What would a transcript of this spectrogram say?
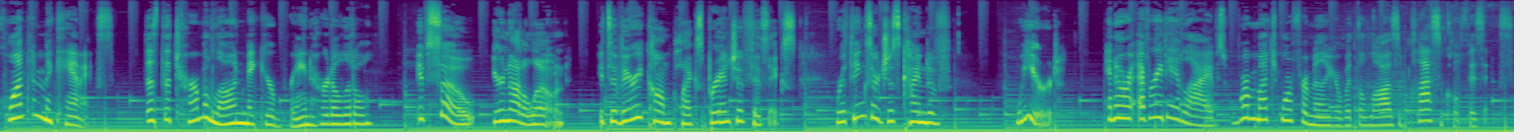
Quantum mechanics. Does the term alone make your brain hurt a little? If so, you're not alone. It's a very complex branch of physics where things are just kind of weird. In our everyday lives, we're much more familiar with the laws of classical physics,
